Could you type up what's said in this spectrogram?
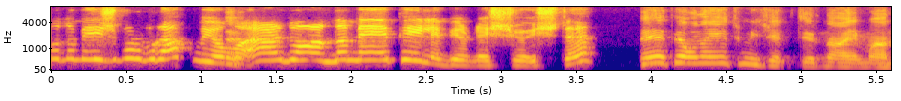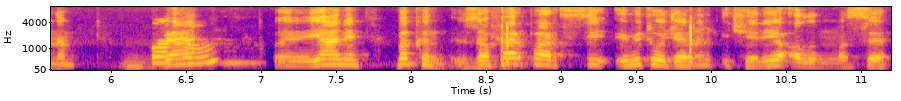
bunu mecbur bırakmıyor mu? Evet. Erdoğan da MHP ile birleşiyor işte. MHP ona yetmeyecektir Naime Hanım. Hı hı. Ben e, yani bakın Zafer Partisi Ümit Hoca'nın içeriye alınması,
